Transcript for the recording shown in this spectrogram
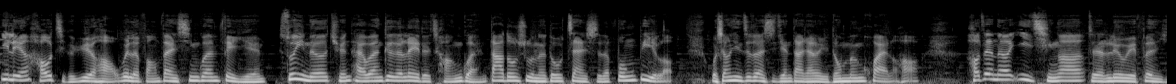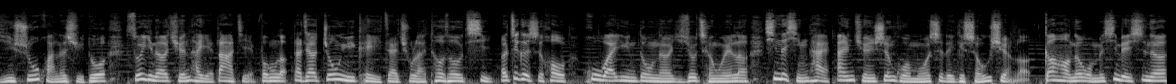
一连好几个月哈，为了防范新冠肺炎，所以呢，全台湾各个类的场馆，大多数呢都暂时的封闭了。我相信这段时间大家也都闷坏了哈。好在呢，疫情啊，在六月份已经舒缓了许多，所以呢，全台也大解封了，大家终于可以再出来透透气。而这个时候，户外运动呢，也就成为了新的形态、安全生活模式的一个首选了。刚好呢，我们新北市呢，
